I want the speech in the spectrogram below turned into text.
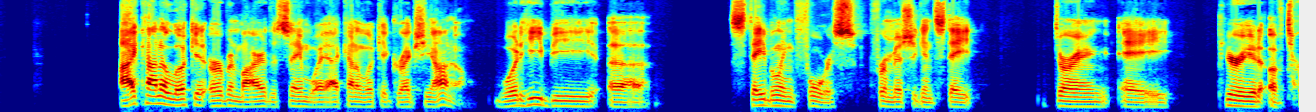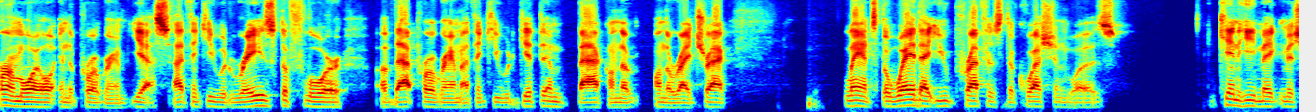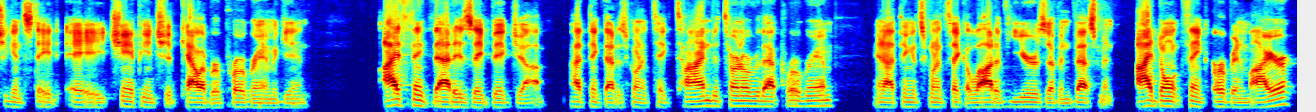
I kind of look at Urban Meyer the same way I kind of look at Greg Schiano. Would he be a stabling force for Michigan State during a period of turmoil in the program? Yes, I think he would raise the floor of that program. I think he would get them back on the on the right track. Lance, the way that you prefaced the question was can he make Michigan State a championship caliber program again? I think that is a big job. I think that is going to take time to turn over that program. And I think it's going to take a lot of years of investment. I don't think Urban Meyer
